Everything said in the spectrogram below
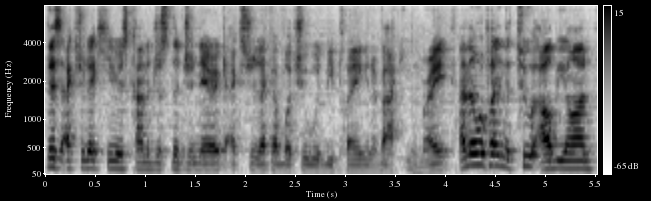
This extra deck here is kind of just the generic extra deck of what you would be playing in a vacuum, right? And then we're playing the two Albion,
